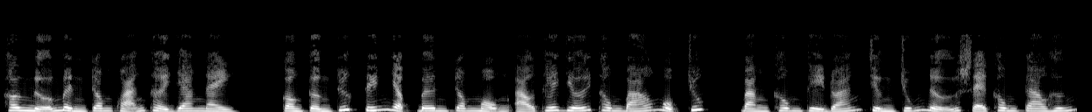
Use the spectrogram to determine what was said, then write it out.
hơn nữa mình trong khoảng thời gian này, còn cần trước tiến nhập bên trong mộng ảo thế giới thông báo một chút, bằng không thì đoán chừng chúng nữ sẽ không cao hứng,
